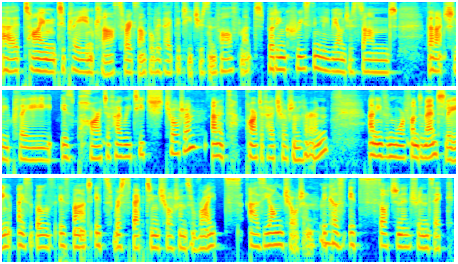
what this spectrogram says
uh, time to play in class, for example, without the teacher's involvement. But increasingly, we understand that actually play is part of how we teach children, and it's part of how children learn. And even more fundamentally, I suppose, is that it's respecting children's rights as young children mm. because it's such an intrinsic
